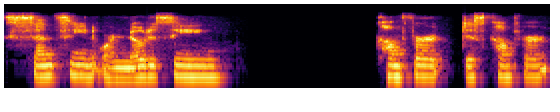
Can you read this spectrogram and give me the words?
sensing or noticing comfort, discomfort,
